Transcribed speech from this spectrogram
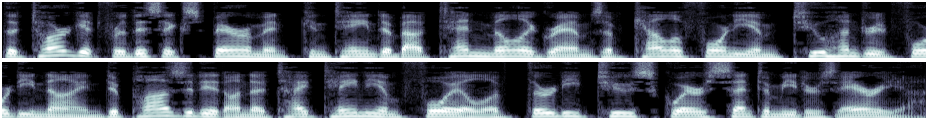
The target for this experiment contained about 10 mg of californium-249 deposited on a titanium foil of 32 square centimeters area.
